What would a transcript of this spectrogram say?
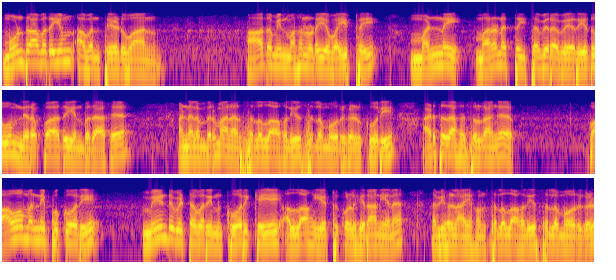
மூன்றாவதையும் அவன் தேடுவான். ஆதமின் மகனுடைய வயிற்றை மண்ணை மரணத்தை தவிர வேறு எதுவும் நிரப்பாது என்பதாக அண்ணலம் பெருமானார் ஸல்லல்லாஹு அலிவசல்லம் அவர்கள் கூறி அடுத்ததாக சொல்கிறாங்க பாவ மன்னிப்பு கோரி மீண்டு விட்டவரின் கோரிக்கையை அல்லாஹ் ஏற்றுக்கொள்கிறான் என நபிகள் நாயகம் ஸல்லல்லாஹு அலிசல்லம் அவர்கள்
